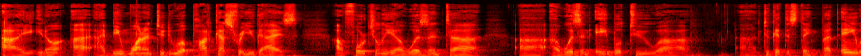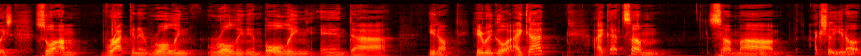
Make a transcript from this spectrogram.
I, you know, I, have been wanting to do a podcast for you guys. Unfortunately, I wasn't, uh, uh, I wasn't able to, uh, uh to get this thing. But anyways, so I'm rocking and rolling, rolling and bowling, and uh, you know, here we go. I got, I got some, some, um, actually, you know,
